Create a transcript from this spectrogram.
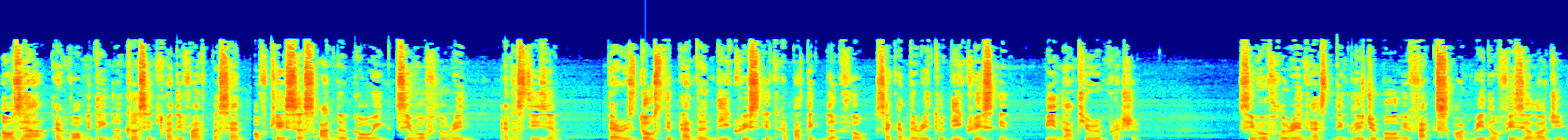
Nausea and vomiting occurs in 25% of cases undergoing sevoflurane anesthesia. There is dose-dependent decrease in hepatic blood flow secondary to decrease in mean arterial pressure. Sevoflurane has negligible effects on renal physiology.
